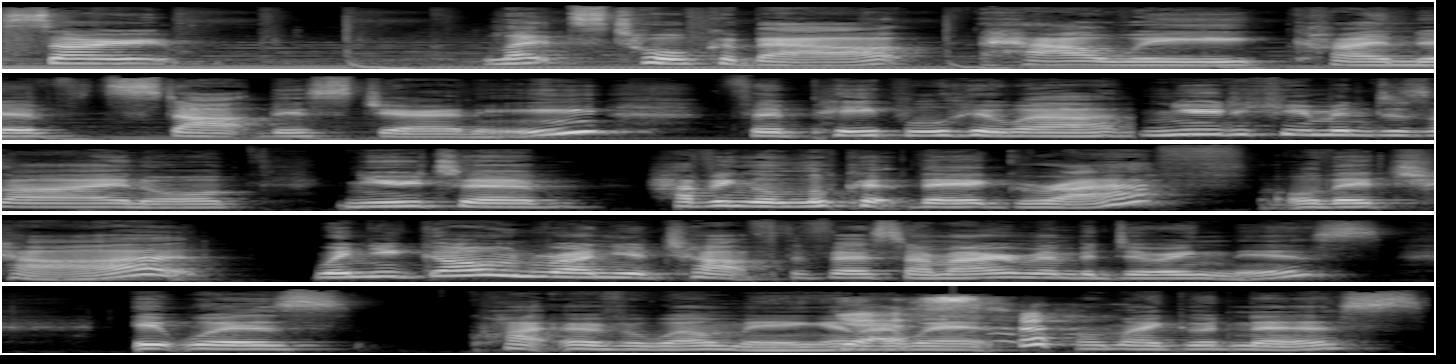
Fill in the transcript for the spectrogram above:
So let's talk about how we kind of start this journey for people who are new to human design or new to having a look at their graph or their chart. When you go and run your chart for the first time, I remember doing this, it was quite overwhelming. And yes. I went, oh my goodness,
